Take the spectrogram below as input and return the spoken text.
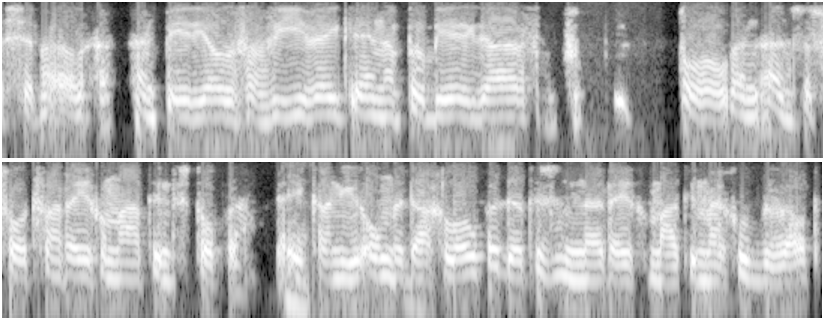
zeg maar, een periode van vier weken. En dan probeer ik daar toch wel een, een soort van regelmaat in te stoppen. Ja. Ik kan hier om de dag lopen. Dat is een regelmaat die mij goed bevalt.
